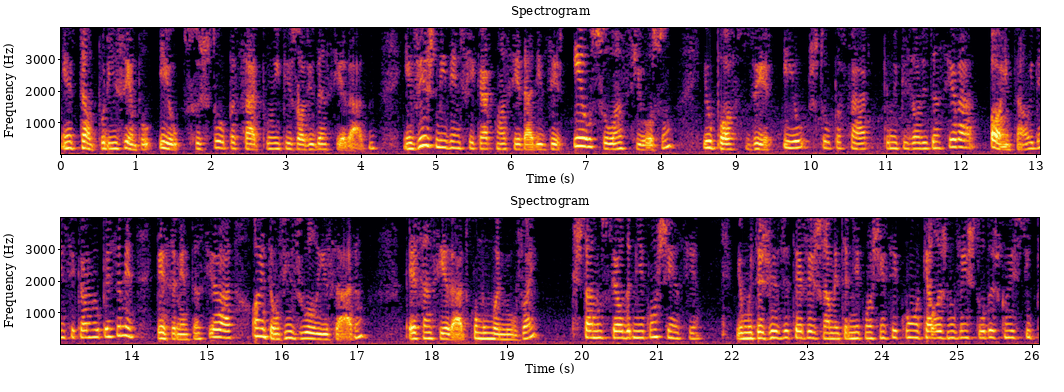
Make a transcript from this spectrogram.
Então, por exemplo, eu, se estou a passar por um episódio de ansiedade, em vez de me identificar com a ansiedade e dizer eu sou ansioso, eu posso dizer eu estou a passar por um episódio de ansiedade. Ou então identificar o meu pensamento, pensamento de ansiedade. Ou então visualizar essa ansiedade como uma nuvem que está no céu da minha consciência. Eu muitas vezes até vejo realmente a minha consciência com aquelas nuvens todas, com esse tipo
